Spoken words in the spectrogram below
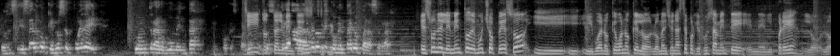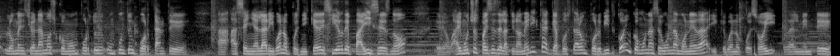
Entonces es algo que no se puede contraargumentar, en pocas palabras. Sí, totalmente. al menos mi comentario para cerrar. Es un elemento de mucho peso y, bueno, qué bueno que lo, mencionaste porque justamente en el pre lo, mencionamos como un punto, un punto importante a, señalar y bueno, pues ni qué decir de países, ¿no? Eh, hay muchos países de Latinoamérica que apostaron por Bitcoin como una segunda moneda y que bueno, pues hoy realmente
